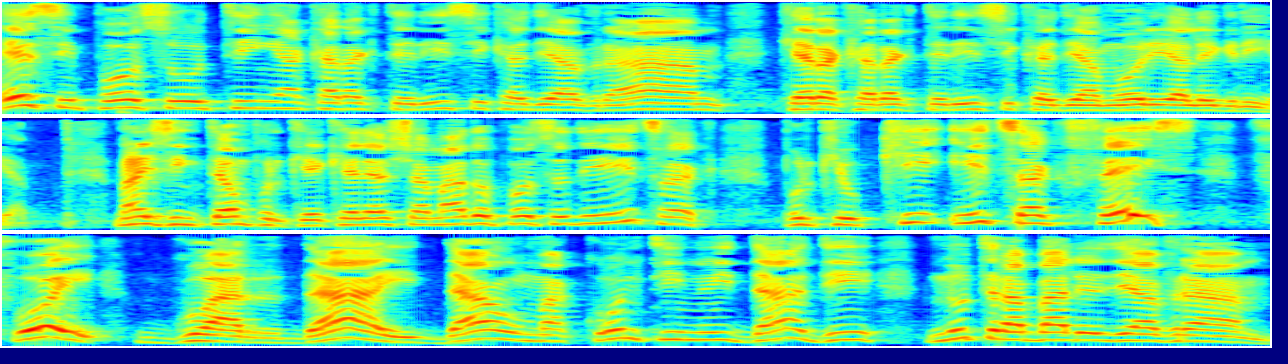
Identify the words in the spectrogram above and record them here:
Esse poço tinha a característica de Abraão, que era característica de amor e alegria. Mas então, por que, que ele é chamado poço de Yitzhak? Porque o que Yitzhak fez foi guardar e dar uma continuidade no trabalho de Abraão.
